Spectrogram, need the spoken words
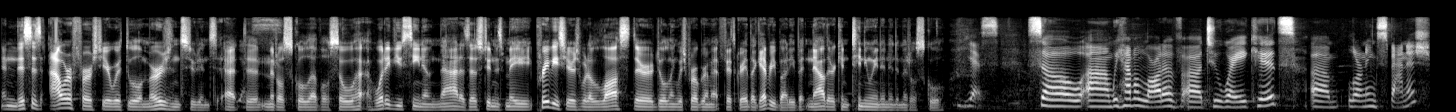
And this is our first year with dual immersion students at the middle school level. So what have you seen in that as those students may previous years would have lost their dual language program at fifth grade like everybody, but now they're continuing it into middle school. Yes. So uh, we have a lot of uh, two-way kids um, learning Spanish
